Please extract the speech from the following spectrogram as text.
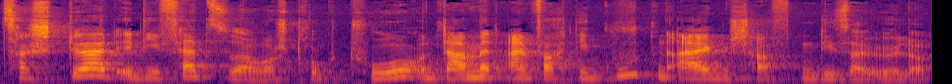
zerstört ihr die Fettsäurestruktur und damit einfach die guten Eigenschaften dieser Öle.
